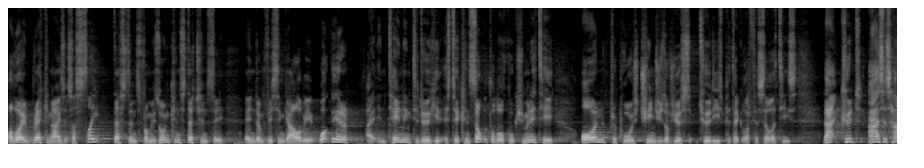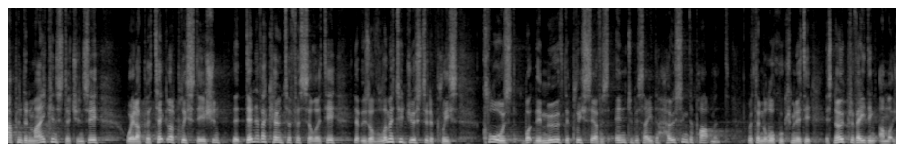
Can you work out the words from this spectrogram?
although I recognise it's a slight distance from his own constituency in Dumfries and Galloway, what they're uh, intending to do here is to consult with the local community on proposed changes of use to these particular facilities. That could, as has happened in my constituency, where a particular police station that didn't have a counter facility that was of limited use to the police closed, but they moved the police service into beside the housing department within the local community. It's now providing a much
